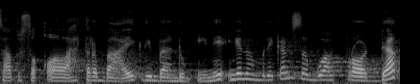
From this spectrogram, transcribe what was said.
satu sekolah terbaik di Bandung ini ingin memberikan sebuah produk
